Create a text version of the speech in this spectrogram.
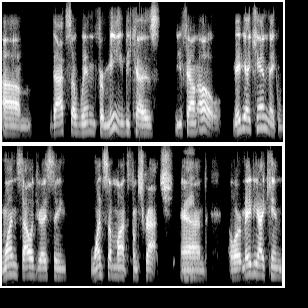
um, that's a win for me because you found oh maybe I can make one salad dressing once a month from scratch Right. and or maybe I can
